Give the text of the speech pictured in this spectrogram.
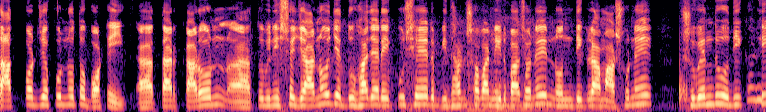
তাৎপর্যপূর্ণ তো বটেই। তার কারণ তুমি নিশ্চয়ই জানো যে দু হাজার একুশের বিধানসভা নির্বাচনে নন্দীগ্রাম আসনে শুভেন্দু অধিকারী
